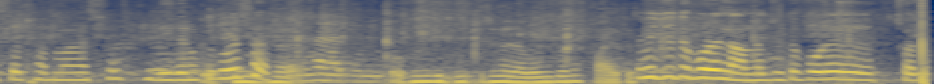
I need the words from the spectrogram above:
আছে ঠাম্মা আছে দিদনকে করেছ কখন কি দুটো থেকে যাব? কি করে পায়ে তো তুমি জুতো পরে নাও না জুতো পরে চলো।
